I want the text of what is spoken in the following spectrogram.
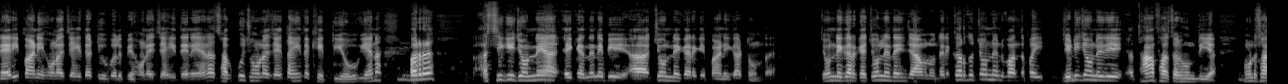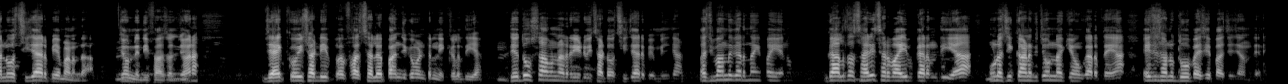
ਨਹਿਰੀ ਪਾਣੀ ਹੋਣਾ ਚਾਹੀਦਾ ਟਿਊਬਵੈਲ ਵੀ ਹੋਣੇ ਚਾਹੀਦੇ ਨੇ ਹੈ ਨਾ? ਸਭ ਕੁਝ ਹੋਣਾ ਚਾਹੀਦਾ ਤਾਂ ਹੀ ਤਾਂ ਖੇਤੀ ਹੋਊਗੀ ਹੈ ਨਾ? ਪਰ ਅਸੀਂ ਕੀ ਚਾਹੁੰਦੇ ਆ ਇਹ ਕਹਿੰਦੇ ਨੇ ਵੀ ਝੋਨੇ ਕਰਕੇ ਪਾਣੀ ਘੱਟ ਹੁੰਦਾ ਹੈ। ਝੋਨੇ ਕਰਕੇ ਝੋਨੇ ਦਾ ਇੰਜਾਮ ਲਾਉਂਦੇ ਨੇ ਕਰ ਦੋ ਝੋਨੇ ਨੂੰ ਬੰਦ ਭਾਈ ਜਿਹੜੀ ਝੋਨੇ ਦੀ ਥਾਂ ਫਸਲ ਹੁੰਦੀ ਆ ਹੁਣ ਸਾਨੂੰ 80000 ਰੁਪਏ ਬਣਦਾ ਝੋਨੇ ਦੀ ਫਸਲ ਜੋ ਹੈ ਨਾ ਜੇ ਕੋਈ ਸਾਡੀ ਫਸਲ 5 ਕੁਇੰਟਲ ਨਿਕਲਦੀ ਆ ਜੇ ਦੋ ਹਿਸਾਬ ਨਾਲ ਰੇਟ ਵੀ ਸਾਡਾ 80000 ਰੁਪਏ ਮਿਲ ਜਾਣ ਅਸੀਂ ਬੰਦ ਕਰ ਦਾਂਗੇ ਭਾਈ ਇਹਨੂੰ। ਗੱਲ ਤਾਂ ਸਾਰੀ ਸਰਵਾਈਵ ਕਰਨ ਦੀ ਆ ਹੁਣ ਅਸੀਂ ਕਣਕ ਝੋਨਾ ਕਿਉਂ ਕਰਦੇ ਆ ਇਹ 'ਚ ਸਾਨੂੰ ਦੋ ਪੈਸੇ ਬਚ ਜਾਂਦੇ ਨੇ।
